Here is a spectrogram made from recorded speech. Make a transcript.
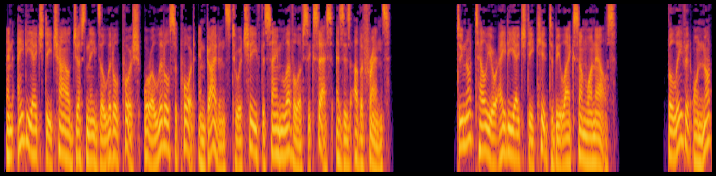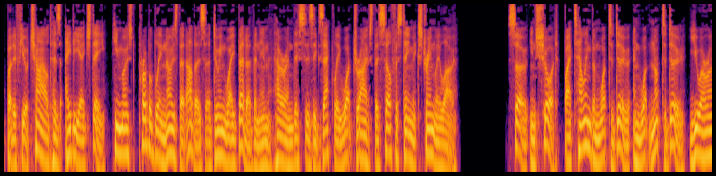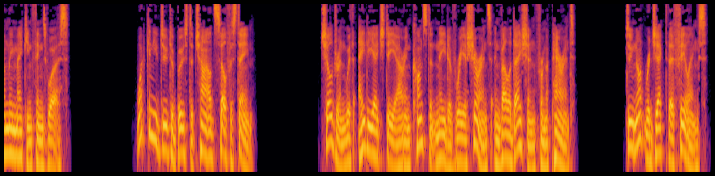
An ADHD child just needs a little push or a little support and guidance to achieve the same level of success as his other friends. Do not tell your ADHD kid to be like someone else. Believe it or not but if your child has ADHD, he most probably knows that others are doing way better than him, her and this is exactly what drives their self-esteem extremely low. So, in short, by telling them what to do and what not to do, you are only making things worse. What can you do to boost a child's self-esteem? Children with ADHD are in constant need of reassurance and validation from a parent. Do not reject their feelings.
